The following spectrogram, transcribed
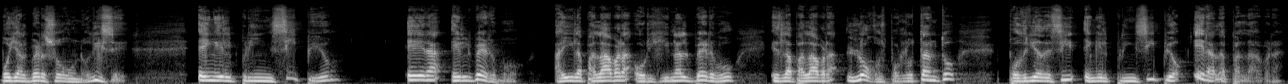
Voy al verso 1. Dice, en el principio era el verbo. Ahí la palabra original verbo es la palabra logos. Por lo tanto, podría decir, en el principio era la palabra.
